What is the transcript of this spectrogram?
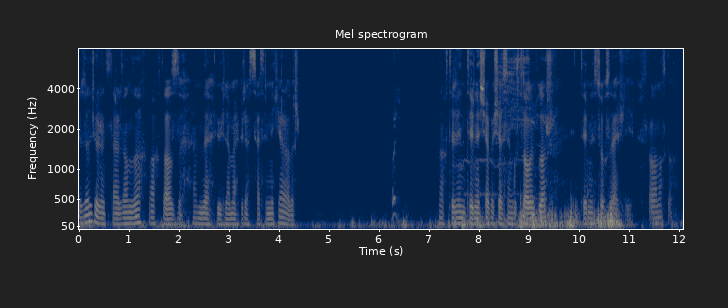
Gözəl görüntülərdir ancaq vaxt azdır. Həm də yükləmək biraz çətinlik yaradır. Naxteli internet şəbəkəsini qurtarıblar. İnternet çox zəifləyib. Salamat qalın.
